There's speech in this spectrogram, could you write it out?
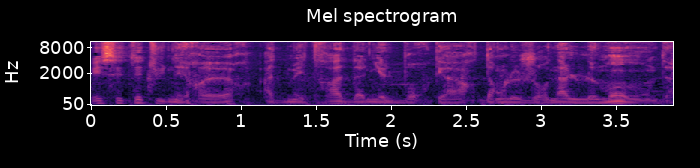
et c'était une erreur, admettra Daniel Bourgard dans le journal Le Monde.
